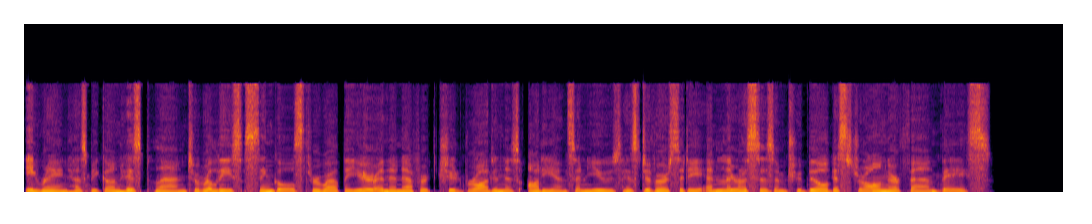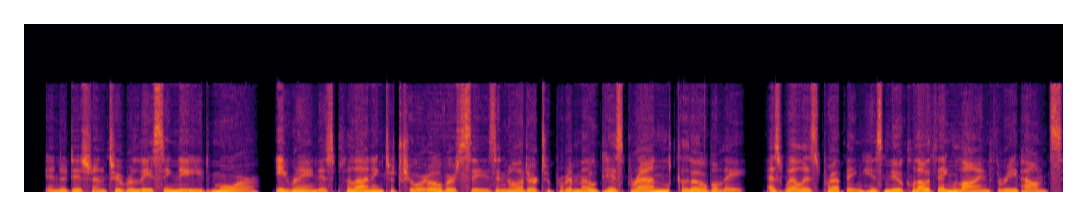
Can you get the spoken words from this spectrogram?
E-Reign has begun his plan to release singles throughout the year in an effort to broaden his audience and use his diversity and lyricism to build a stronger fan base. In addition to releasing Need More, E-Reign is planning to tour overseas in order to promote his brand globally, as well as prepping his new clothing line 3 Pounds.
